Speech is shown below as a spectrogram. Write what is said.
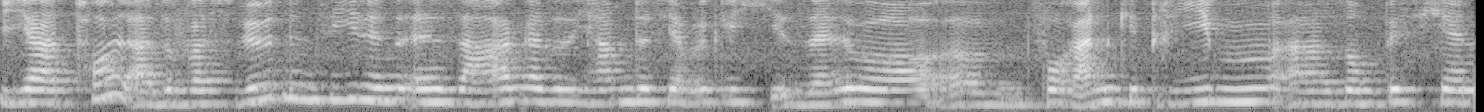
Ja, toll. Also was würden Sie denn äh, sagen? Also Sie haben das ja wirklich selber ähm, vorangetrieben, äh, so ein bisschen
